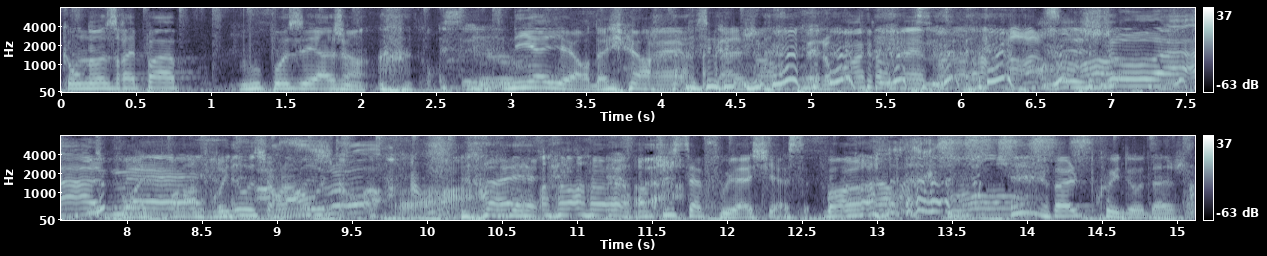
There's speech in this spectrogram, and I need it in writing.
qu'on n'oserait pas vous poser à jeun. Ni ailleurs d'ailleurs. Ouais, parce qu'à Jean, on fait loin quand même. Ah, c'est chaud, ah, Je pourrais te prendre un pruneau sur la route. Ouais. En plus, ça fout la chiasse. Bon, le pruneau d'agent.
